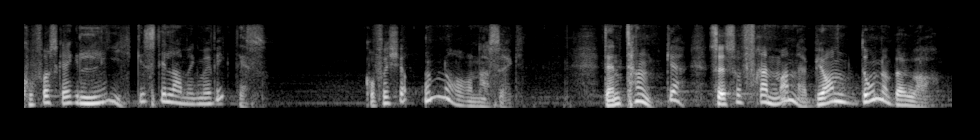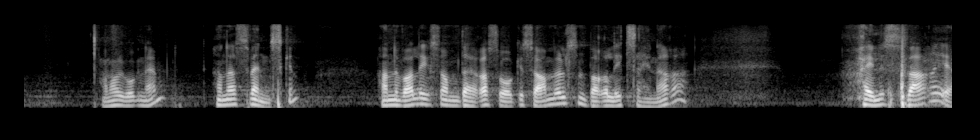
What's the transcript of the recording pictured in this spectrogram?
Hvorfor skal jeg likestille meg med Vigdis? Hvorfor ikke underordne seg? Det er en tanke som er så fremmende. Bjørn Donebauer han har jeg også nevnt. Han er svensken. Han var liksom deres Åge Samuelsen, bare litt seinere. Hele Sverige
